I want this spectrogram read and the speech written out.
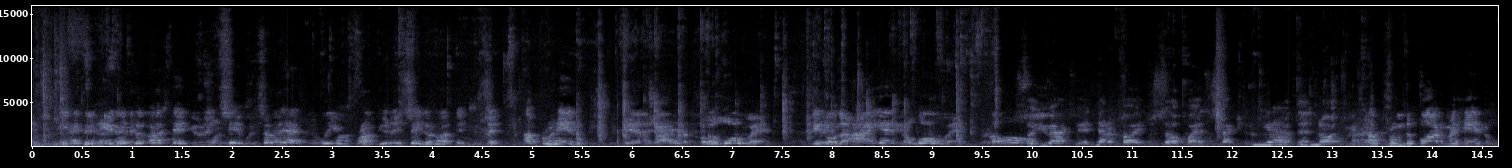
And then, and then the North End, you didn't say, when somebody asked you where you're from, you didn't say the North End, you said, I'm from Hanover. The low end. They go the high end, the low end. Oh. so you actually identified yourself by a section of the Yeah. North End, not. I'm from the bottom of Hanover.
